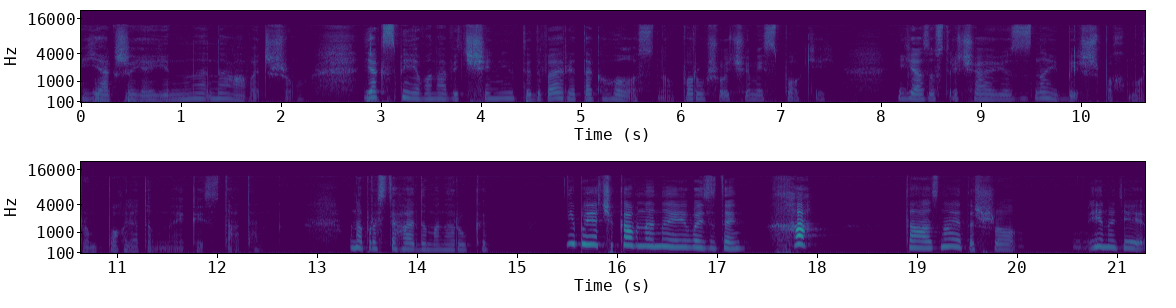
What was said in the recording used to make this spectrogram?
як же я її ненавиджу. Як сміє вона відчинити двері так голосно, порушуючи мій спокій. Я зустрічаю її з найбільш похмурим поглядом, на який здатен. Вона простягає до мене руки. Ніби я чекав на неї весь день. Ха! Та знаєте що? Іноді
